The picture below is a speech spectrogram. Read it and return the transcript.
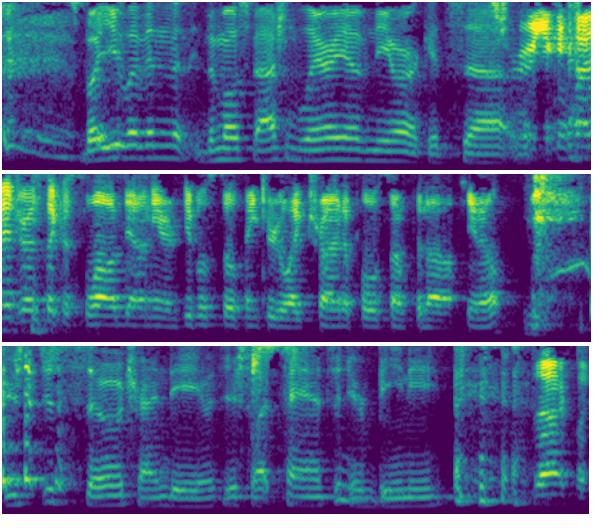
but you live in the, the most fashionable area of New York. It's, uh, It's true. You can kind of dress like a slob down here, and people still think you're like trying to pull something off. You know? you're just so trendy with your sweatpants and your beanie. Exactly.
